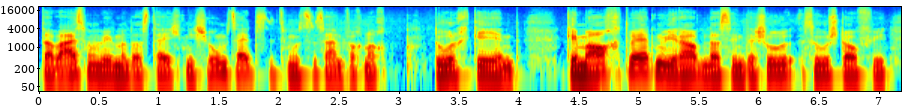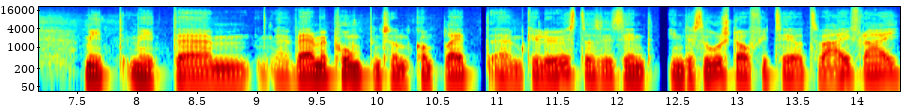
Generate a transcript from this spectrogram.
da weiß man, wie man das technisch umsetzt. Jetzt muss das einfach noch durchgehend gemacht werden. Wir haben das in der Sauerstoff mit, mit ähm, Wärmepumpen schon komplett ähm, gelöst. Also sie sind in der Sauerstoff CO2-frei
